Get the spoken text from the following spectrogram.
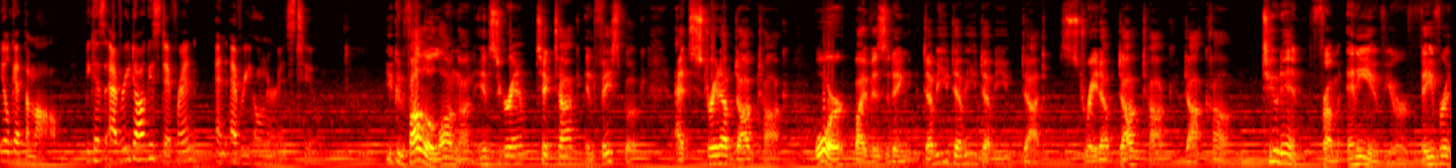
you'll get them all, because every dog is different and every owner is too. You can follow along on Instagram, TikTok, and Facebook at Straight Up Dog Talk or by visiting www.straightupdogtalk.com. Tune in from any of your favorite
